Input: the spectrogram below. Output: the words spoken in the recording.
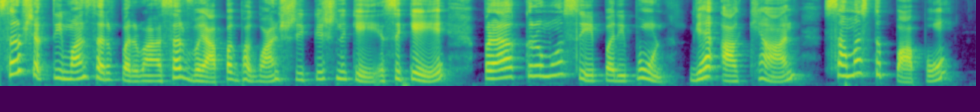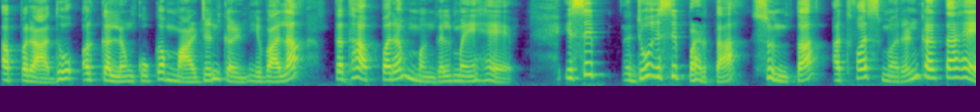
सर्वशक्तिमान सर्व सर्वव्यापक भगवान श्री कृष्ण के, इसके पराक्रमों से परिपूर्ण यह आख्यान समस्त पापों, अपराधों और कलंकों का मार्जन करने वाला तथा परम मंगलमय है। इसे, जो इसे पढ़ता, सुनता अथवा स्मरण करता है,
